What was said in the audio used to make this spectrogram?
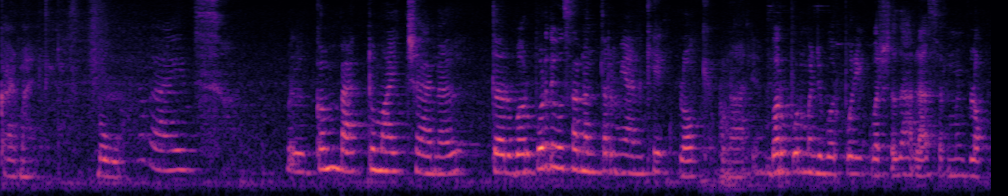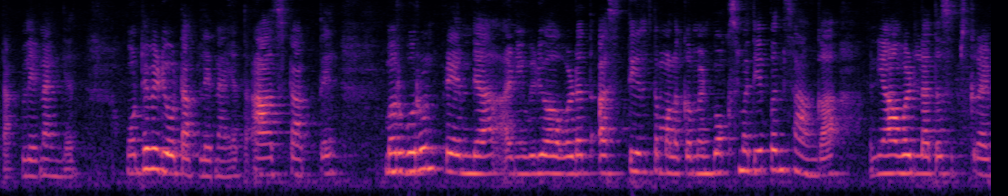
काय माहिती. बघू. Guys welcome back to my channel तर भरपूर दिवसानंतर मी आणखी एक ब्लॉग घेऊन आले. भरपूर म्हणजे भरपूर एक वर्ष झालं असेल मी ब्लॉग टाकले नाही आहेत. मोठे व्हिडिओ टाकले नाही. आहेत आज टाकते. भरभरून प्रेम द्या आणि व्हिडिओ आवडत असतील तर मला कमेंट बॉक्समध्ये पण सांगा. आणि आवडला तर सबस्क्राईब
